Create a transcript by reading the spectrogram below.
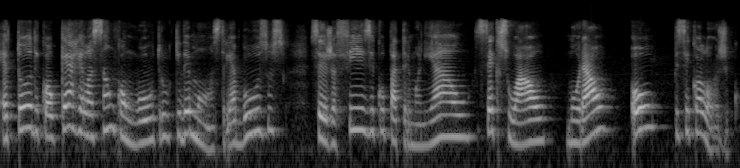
é toda e qualquer relação com o outro que demonstre abusos, seja físico, patrimonial, sexual, moral ou psicológico.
